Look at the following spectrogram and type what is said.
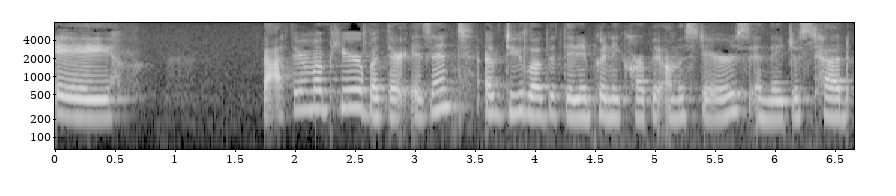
a bathroom up here, but there isn't. I do love that they didn't put any carpet on the stairs and they just had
